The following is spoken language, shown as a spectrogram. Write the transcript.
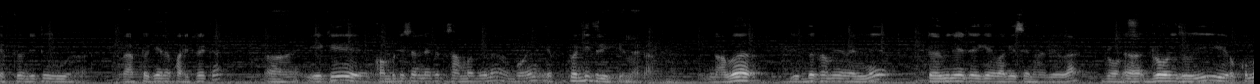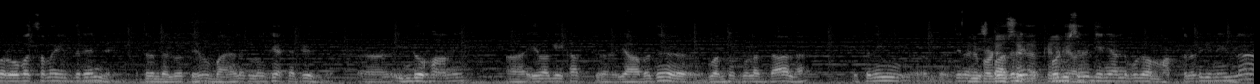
F22 රැප්ට uh, කියන ෆයිටර එක. ඒකේ කොම්පිටිෂන් එකට සම්බඳන බොයින් F23 කියල එක නව යුද්ධ ක්‍රමය වෙන්නේ ටර්මිනේට එක වගේ සෙනාරියෝග ඩ්‍රෝන් සුයි ඔක්කොම රෝබත් සම යුද්ධරෙන්නේ එතර බැලුවත් එම භයනක ලෝකයක් ඇතිවෙන්න ඉන්ඩෝ ෆාමින් ඒ වගේ එකක් යාබද ගුවන්තොත් ගොලත් දාලා එතනින් පොඩිස ගෙනයන්න පුළුවන්. මත්තලට ගෙනල්ලා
